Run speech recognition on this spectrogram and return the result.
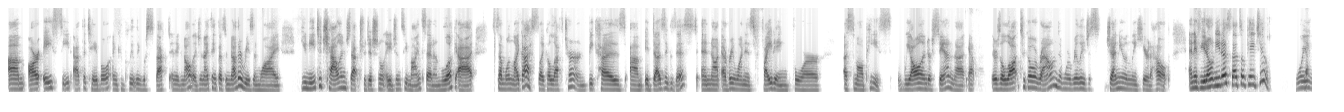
um, are a seat at the table and completely respect and acknowledge. And I think that's another reason why you need to challenge that traditional agency mindset and look at someone like us, like a left turn, because um, it does exist and not everyone is fighting for a small piece. We all understand that. Yep. There's a lot to go around, and we're really just genuinely here to help. And if you don't need us, that's okay too. We, yep.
